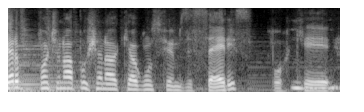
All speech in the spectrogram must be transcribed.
Quero continuar puxando aqui alguns filmes e séries, porque uhum.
